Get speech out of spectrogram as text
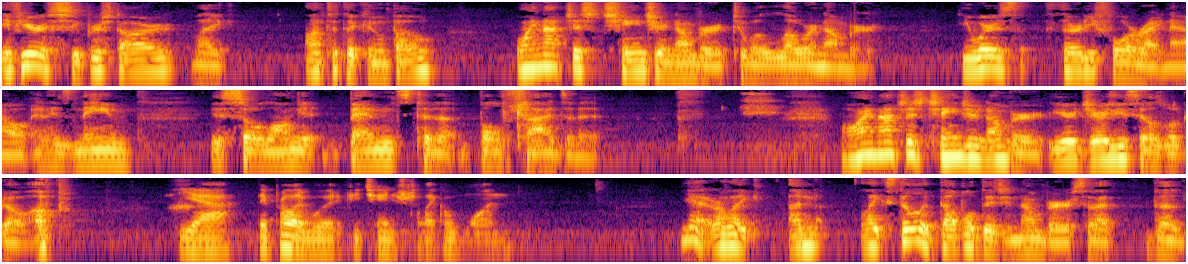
if you're a superstar like Antetokounmpo, why not just change your number to a lower number? He wears 34 right now, and his name is so long it bends to the both sides of it. Why not just change your number? Your jersey sales will go up. Yeah, they probably would if you changed to like a one. Yeah, or like an like still a double digit number so that the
